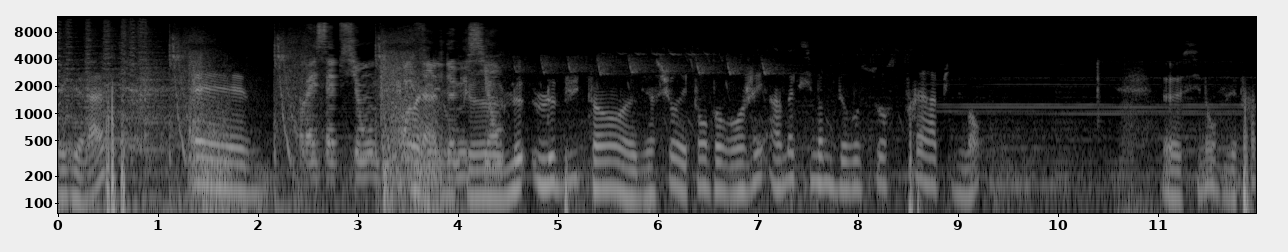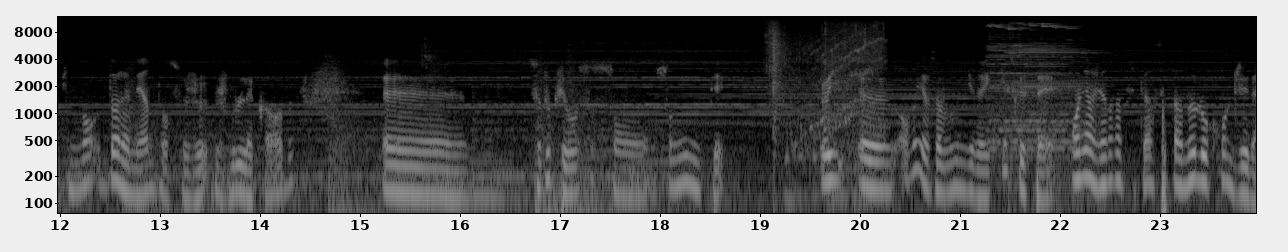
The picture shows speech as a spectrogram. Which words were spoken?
dégueulasse. Et Réception du voilà, de euh, mission. le, le but, hein, euh, bien sûr, étant d'engranger un maximum de ressources très rapidement. Euh, sinon, vous êtes rapidement dans la merde dans ce jeu, je vous l'accorde. Euh, surtout que les ressources sont, sont limitées. Oui, euh, en voyant ça, vous me direz, qu'est-ce que c'est? On y reviendra plus tard, c'est un holocron Jedi.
